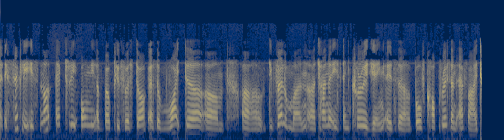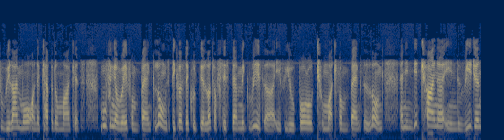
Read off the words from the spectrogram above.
Right, exactly. It's not actually only about preferred stock. As a wider um, uh, development, uh, China is encouraging its uh, both corporates and FI to rely more on the capital markets, moving away from bank loans because there could be a lot of systemic risk uh, if you borrow too much from banks alone. And indeed, China in the region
